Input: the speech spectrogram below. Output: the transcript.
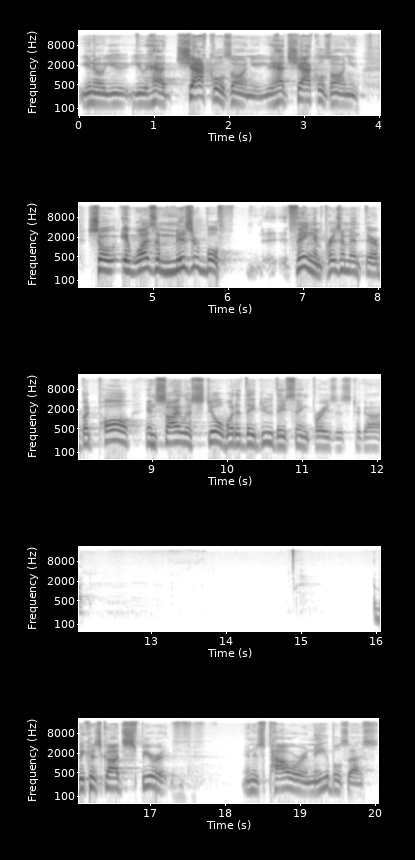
You know, you, you had shackles on you. You had shackles on you. So it was a miserable thing, imprisonment there. But Paul and Silas still, what did they do? They sang praises to God. Because God's Spirit and His power enables us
